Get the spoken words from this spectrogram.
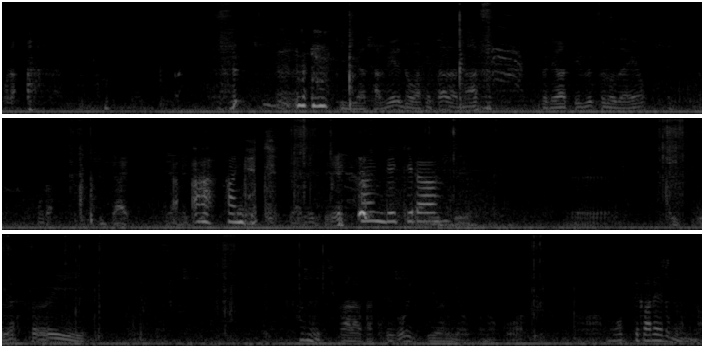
ほら君は食べるのが下手だな。それは手袋だよ。ほら痛い。やめて。あ反撃。やめて。ー反撃だ。えー、うわふい。掴む力がすごい強いよこの子は。あ持ってかれるもんな。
